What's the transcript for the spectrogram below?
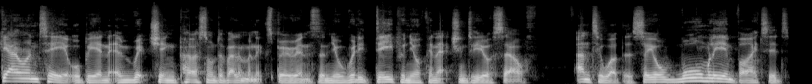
guarantee it will be an enriching personal development experience and you'll really deepen your connection to yourself and to others. So you're warmly invited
